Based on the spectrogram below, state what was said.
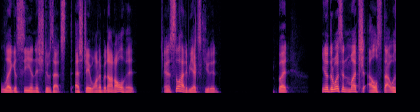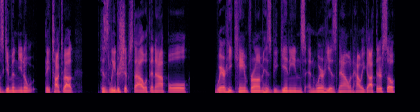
legacy initiatives that SJ wanted, but not all of it. And it still had to be executed. But, you know, there wasn't much else that was given. You know, they talked about his leadership style within Apple, where he came from, his beginnings, and where he is now and how he got there. So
